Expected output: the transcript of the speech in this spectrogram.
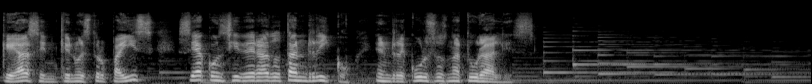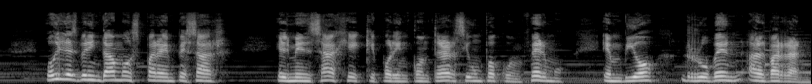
que hacen que nuestro país sea considerado tan rico en recursos naturales. Hoy les brindamos para empezar el mensaje que por encontrarse un poco enfermo envió Rubén Albarrán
